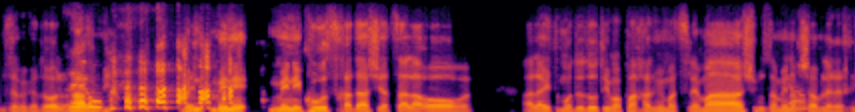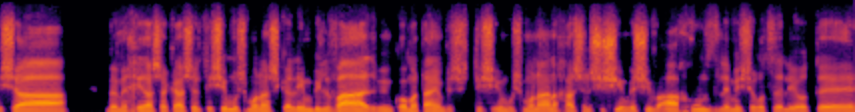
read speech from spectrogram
זה בגדול. אה, זהו. ומי- מיני- מיני- מיני קורס חדש יצא לאור על ההתמודדות עם הפחד ממצלמה, שהוא זמין גם. עכשיו לרכישה במחיר השקה של 98 שקלים בלבד, במקום 298, הנחה של 67 אחוז למי שרוצה להיות אה,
